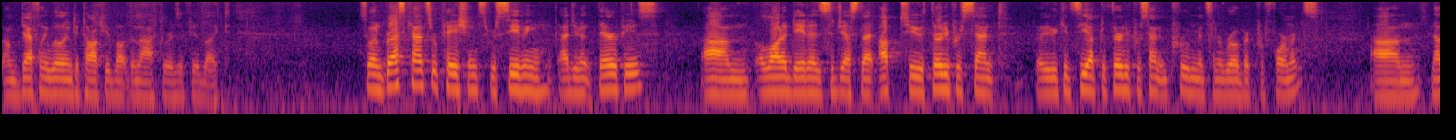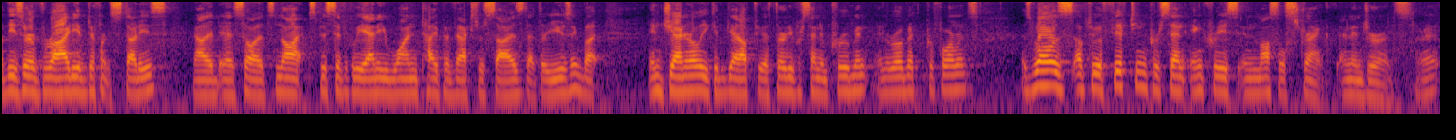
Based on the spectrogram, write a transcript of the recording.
am definitely willing to talk to you about them afterwards if you'd like. So in breast cancer patients receiving adjuvant therapies, um, a lot of data suggests that up to 30%, uh, you can see up to 30% improvements in aerobic performance. Um, now, these are a variety of different studies. Now, so it's not specifically any one type of exercise that they're using, but in general, you could get up to a 30% improvement in aerobic performance, as well as up to a 15% increase in muscle strength and endurance. All right?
